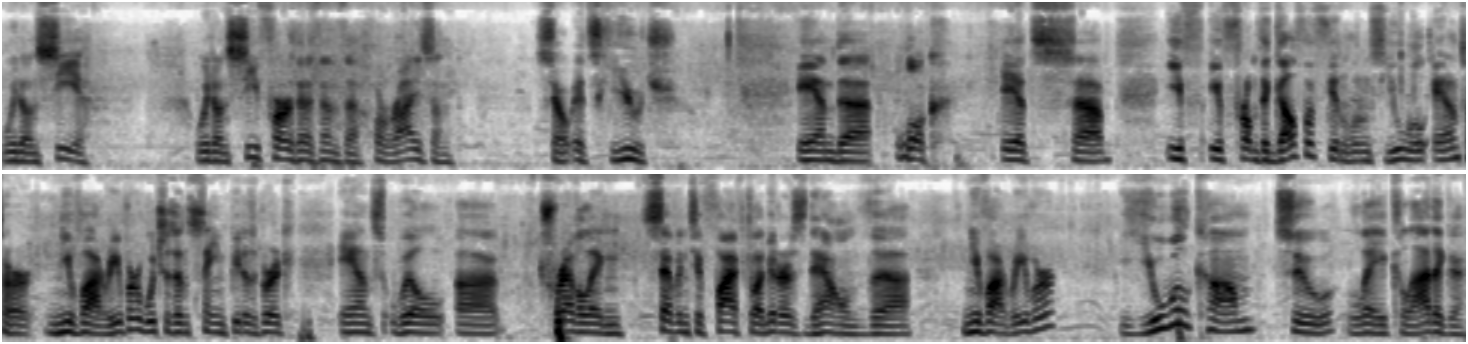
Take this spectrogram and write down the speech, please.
We don't see we don't see further than the horizon. So it's huge. And uh, look it's uh, if if from the gulf of finland you will enter Neva river which is in st petersburg and will uh, traveling 75 kilometers down the Neva river you will come to lake ladoga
